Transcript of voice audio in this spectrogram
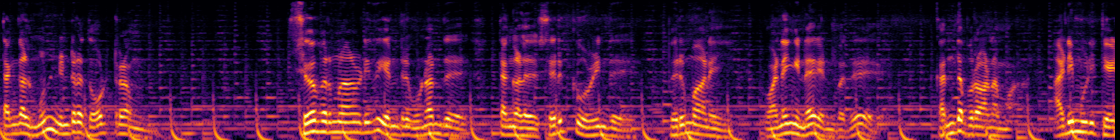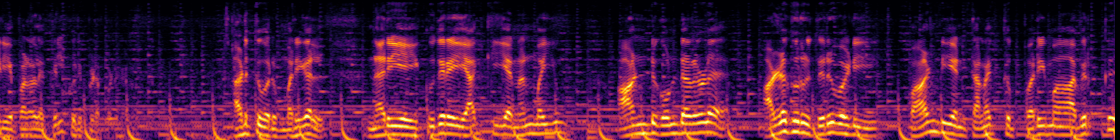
தங்கள் முன் நின்ற தோற்றம் சிவபெருமானுடையது என்று உணர்ந்து தங்களது செருக்கு ஒழிந்து பெருமானை வணங்கினர் என்பது கந்த புராணம்? அடிமுடி தேடிய படலத்தில் குறிப்பிடப்படுகிறது அடுத்து வரும் வரிகள் நரியை குதிரையாக்கிய நன்மையும் ஆண்டு கொண்டருள அழகுரு திருவடி பாண்டியன் தனக்கு பரிமாவிற்கு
